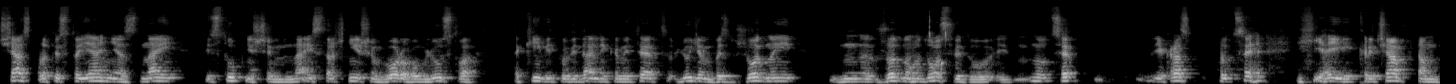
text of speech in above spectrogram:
час протистояння з найпідступнішим, найстрашнішим ворогом людства такий відповідальний комітет людям без жодної жодного досвіду. Ну це якраз про це я і кричав там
